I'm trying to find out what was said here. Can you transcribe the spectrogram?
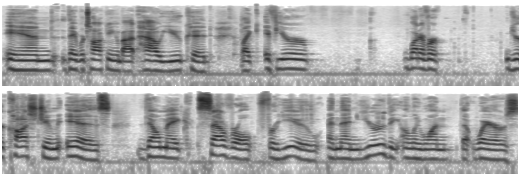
And they were talking about how you could like if you're whatever your costume is, they'll make several for you, and then you're the only one that wears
